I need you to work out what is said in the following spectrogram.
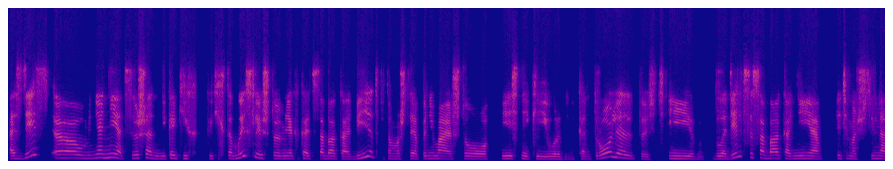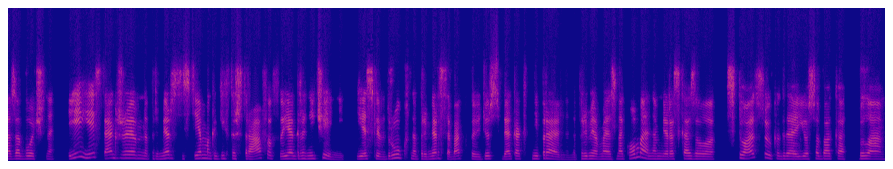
А здесь э, у меня нет совершенно никаких каких-то мыслей, что меня какая-то собака обидит, потому что я понимаю, что есть некий уровень контроля, то есть и владельцы собак, они этим очень сильно озабочены. И есть также, например, система каких-то штрафов и ограничений. Если вдруг, например, собака поведет себя как-то неправильно. Например, моя знакомая, она мне рассказывала ситуацию, когда ее собака была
